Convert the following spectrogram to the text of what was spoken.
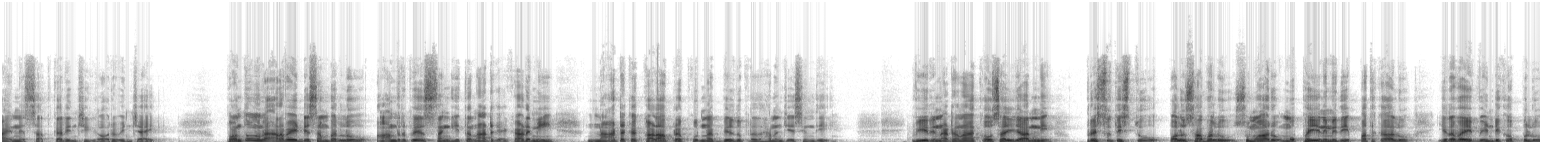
ఆయన్ని సత్కరించి గౌరవించాయి. పంతొమ్మిది వందల అరవై డిసెంబర్లో ఆంధ్రప్రదేశ్ సంగీత నాటక అకాడమీ నాటక కళా ప్రపూర్ణ బిరుదు ప్రదానం చేసింది. వీరి నటనా కౌశల్యాన్ని ప్రస్తుతిస్తూ పలు సభలు సుమారు ముప్పై ఎనిమిది పథకాలు ఇరవై వెండి కప్పులు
